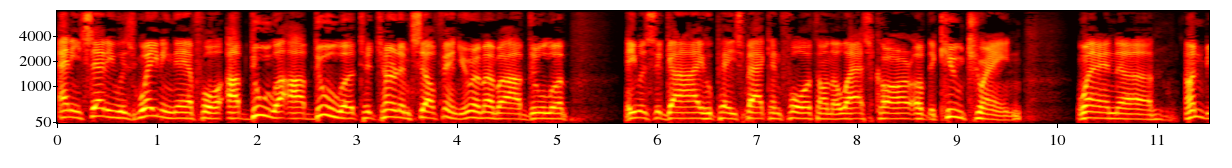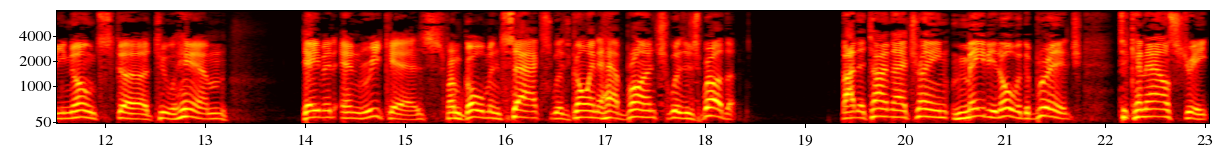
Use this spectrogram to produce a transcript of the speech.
And he said he was waiting there for Abdullah Abdullah to turn himself in. You remember Abdullah? He was the guy who paced back and forth on the last car of the Q train when, uh, unbeknownst uh, to him, David Enriquez from Goldman Sachs was going to have brunch with his brother. By the time that train made it over the bridge to Canal Street,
